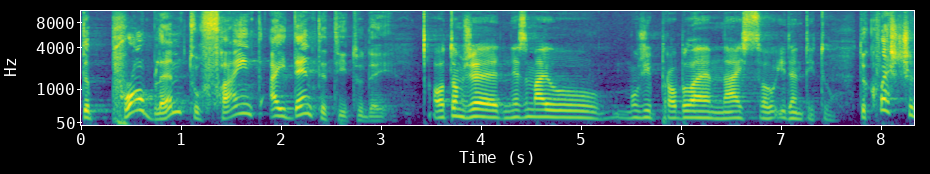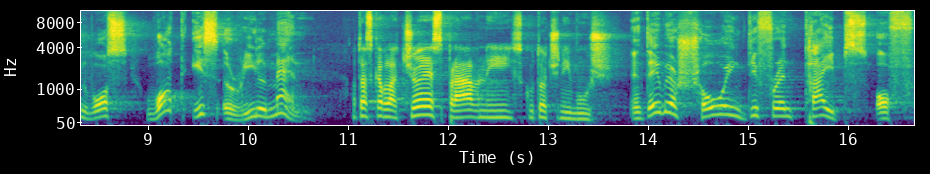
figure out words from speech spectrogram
the problem to find identity today. O tom, že dnes majú muži problém nájsť svoju identitu. The question was, what is a real man? Otázka bola, čo je správny, skutočný muž. And they were showing different types of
